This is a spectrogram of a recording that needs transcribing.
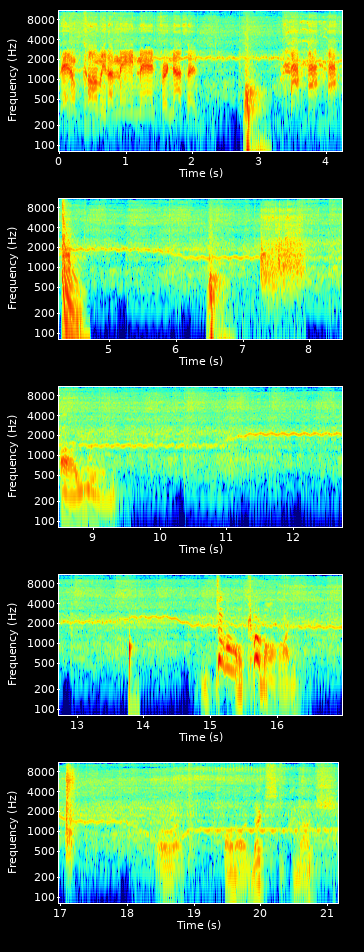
They don't call me the main man for nothing. I win. Oh, come on! Alright, on our next match.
